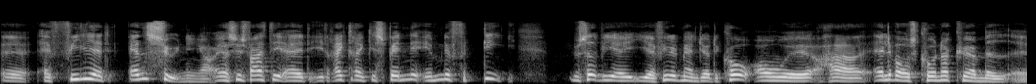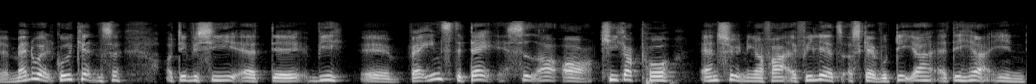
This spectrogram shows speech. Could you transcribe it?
øh, affiliate ansøgninger, og jeg synes faktisk, det er et, et rigtig, rigtig spændende emne, fordi nu sidder vi i affiliatemanager.dk og øh, har alle vores kunder kører med øh, manuel godkendelse, og det vil sige, at øh, vi øh, hver eneste dag sidder og kigger på ansøgninger fra affiliates og skal vurdere, at det her en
